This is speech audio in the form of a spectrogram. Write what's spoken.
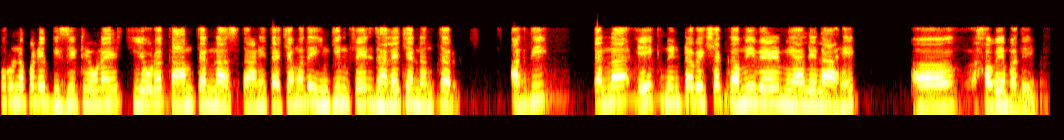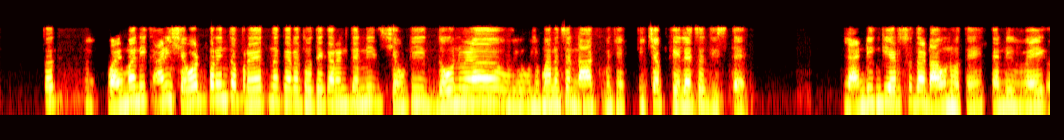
पूर्णपणे बिझी ठेवण्याची एवढं काम त्यांना असतं. आणि त्याच्यामध्ये इंजिन फेल झाल्याच्यानंतर अगदी त्यांना एक मिनिटापेक्षा कमी वेळ मिळालेला आहे हवेमध्ये. तर वैमानिक आणि शेवटपर्यंत प्रयत्न करत होते कारण त्यांनी शेवटी दोन वेळा विमानाचं नाक म्हणजे पिचअप केल्याचं दिसतंय. लँडिंग गिअर सुद्धा डाऊन होते. त्यांनी वेग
